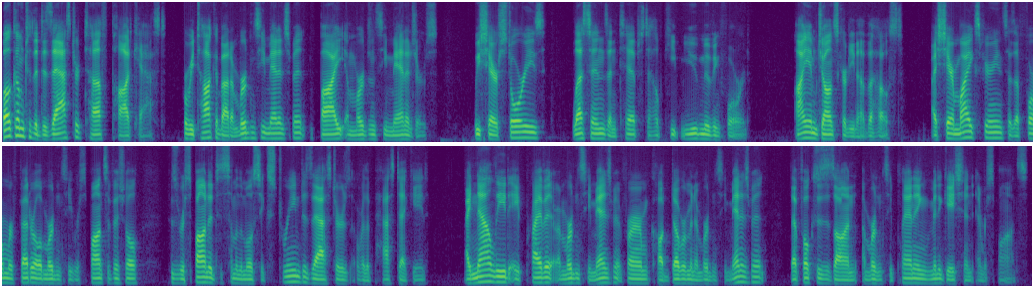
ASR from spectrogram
Welcome to the Disaster Tough podcast, where we talk about emergency management by emergency managers. We share stories, lessons, and tips to help keep you moving forward. I am John Scardina, the host. I share my experience as a former federal emergency response official who's responded to some of the most extreme disasters over the past decade. I now lead a private emergency management firm called Doberman Emergency Management that focuses on emergency planning, mitigation, and response.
